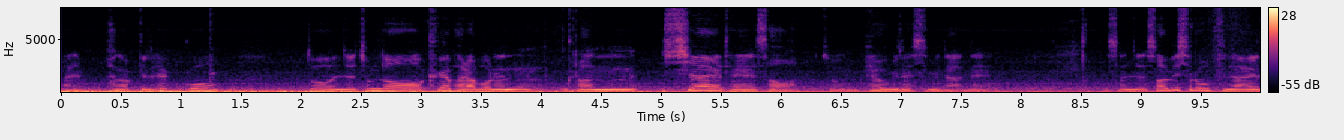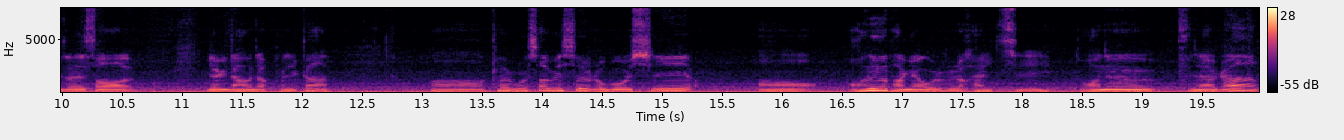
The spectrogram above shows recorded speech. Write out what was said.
많이 반갑기도 했고 또 이제 좀 더 크게 바라보는 그런 시야에 대해서 좀 배우기도 했습니다. 네. 그래서 이제 서비스로 분야에 대해서 여기 나오다 보니까 어, 결국 서비스 로봇이 어, 어느 방향으로 흘러갈지 또 어느 분야가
